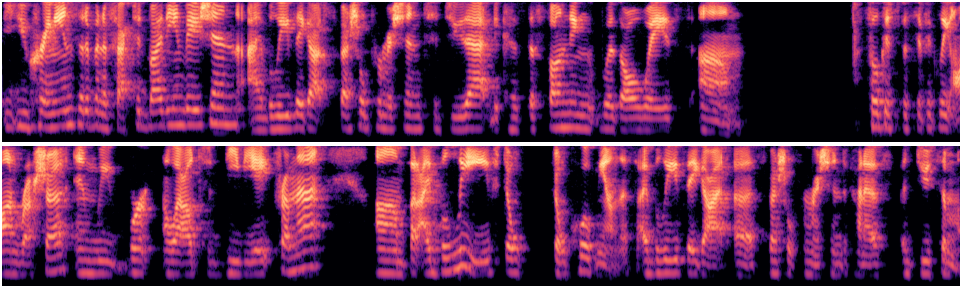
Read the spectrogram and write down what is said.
Ukrainians that have been affected by the invasion. I believe they got special permission to do that because the funding was always um, focused specifically on Russia, and we weren't allowed to deviate from that. Um, but I believe don't don't quote me on this. I believe they got a special permission to kind of do some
